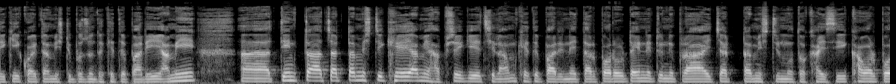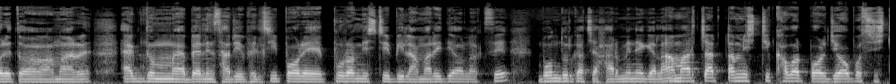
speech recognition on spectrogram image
দেখি কয়টা মিষ্টি পর্যন্ত খেতে পারি। আমি তিনটা, চারটা মিষ্টি খেয়ে আমি হাফসে গিয়েছিলাম, খেতে পারি নাই তারপরও টেনে টুনে প্রায় চারটা মিষ্টির মতো খাইছি। খাওয়ার পরে তো আমার একদম ব্যালেন্স হারিয়ে ফেলছি। পরে পুরো মিষ্টির বিল আমারই দেওয়া লাগছে। বন্ধুর কাছে হার মেনে গেলাম। আমার চারটা মিষ্টি খাওয়ার পর যে অবশিষ্ট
